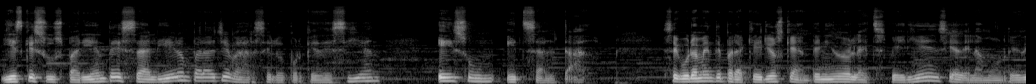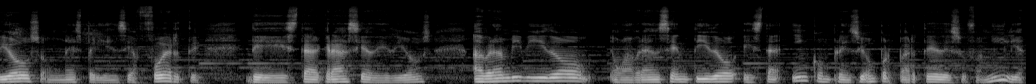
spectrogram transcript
y es que sus parientes salieron para llevárselo porque decían es un exaltado. Seguramente para aquellos que han tenido la experiencia del amor de Dios o una experiencia fuerte de esta gracia de Dios, habrán vivido o habrán sentido esta incomprensión por parte de su familia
